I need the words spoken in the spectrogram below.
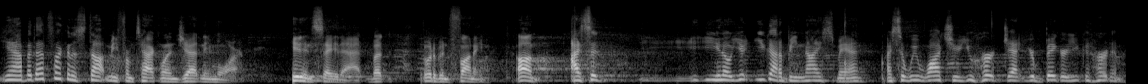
yeah, but that's not going to stop me from tackling Jet anymore. He didn't say that, but it would have been funny. Um, I said, You know, you, you got to be nice, man. I said, We watch you. You hurt Jet. You're bigger. You can hurt him.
